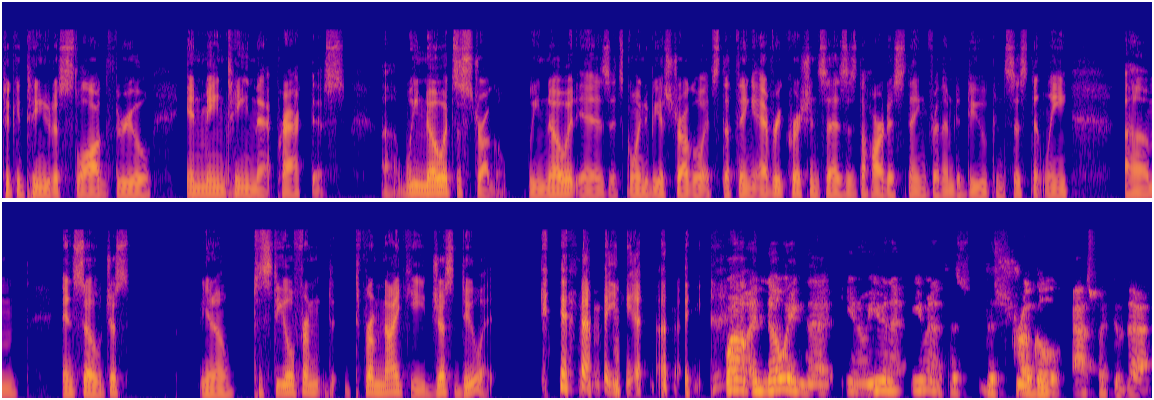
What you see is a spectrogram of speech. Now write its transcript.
to continue to slog through and maintain that practice. Uh, we know it's a struggle. We know it is. It's going to be a struggle. It's the thing every Christian says is the hardest thing for them to do consistently. Um, and so just you know to steal from from Nike, just do it. yeah. Well, and knowing that you know, even at, even at this the struggle aspect of that,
